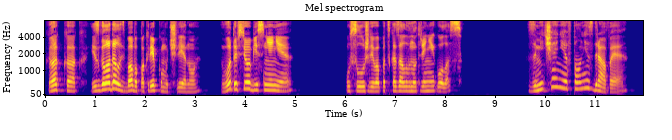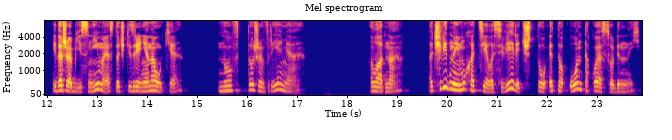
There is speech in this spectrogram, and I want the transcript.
Как-как? Изголодалась баба по крепкому члену. Вот и все объяснение. Услужливо подсказал внутренний голос. Замечание вполне здравое и даже объяснимое с точки зрения науки. Но в то же время... Ладно. Очевидно, ему хотелось верить, что это он такой особенный.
